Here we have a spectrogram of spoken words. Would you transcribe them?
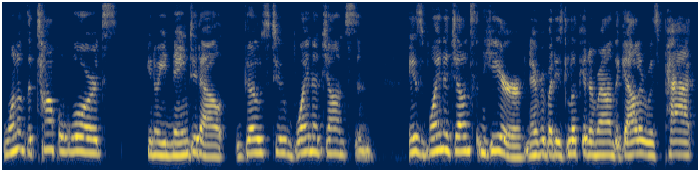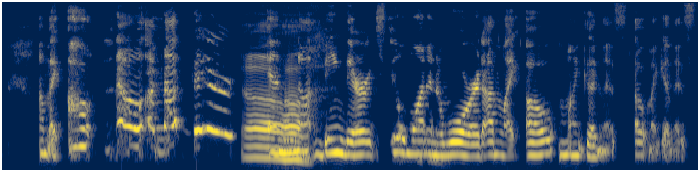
one of the top awards you know, he named it out, goes to Buena Johnson. Is Buena Johnson here? And everybody's looking around. The gallery was packed. I'm like, oh no, I'm not there. Uh, and not being there, still won an award. I'm like, oh my goodness. Oh my goodness.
